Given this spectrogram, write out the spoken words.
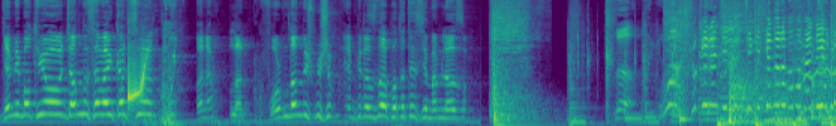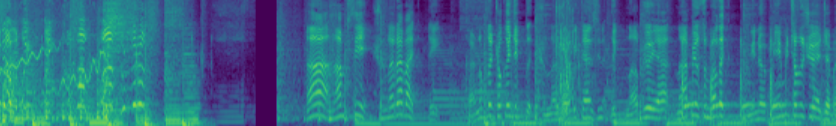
Gemi batıyor canlı seven kaçsın. Uy anam lan formdan düşmüşüm. E, biraz daha patates yemem lazım. Vah, çok eğlenceli. Çekil kenara baba ben de yapacağım. Ay, ay, kafam. Bana durdurun. Aa Hamsi şunlara bak. Ay, karnım da çok acıktı. Şunlardan bir tanesini... Ay, ne yapıyor ya? Ne yapıyorsun balık? Beni öpmeye mi çalışıyor acaba?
